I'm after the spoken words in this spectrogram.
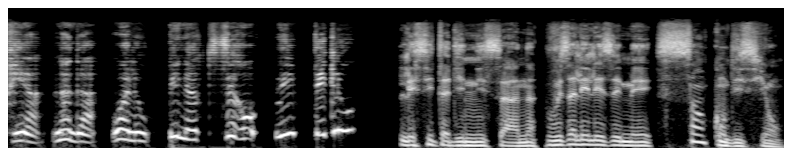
Rien, nada, walou, peanut, zéro, ni des clous. Les citadines Nissan, vous allez les aimer sans condition.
